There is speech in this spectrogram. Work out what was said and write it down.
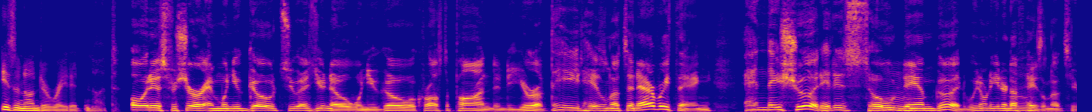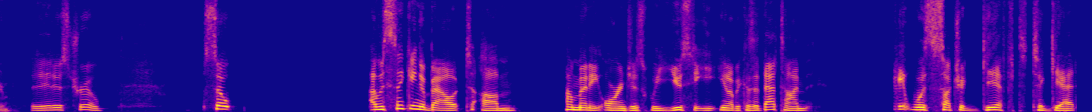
is an underrated nut. Oh, it is for sure. And when you go to, as you know, when you go across the pond into Europe, they eat hazelnuts and everything, and they should. It is so mm. damn good. We don't eat enough mm. hazelnuts here. It is true. So I was thinking about um, how many oranges we used to eat, you know, because at that time it was such a gift to get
